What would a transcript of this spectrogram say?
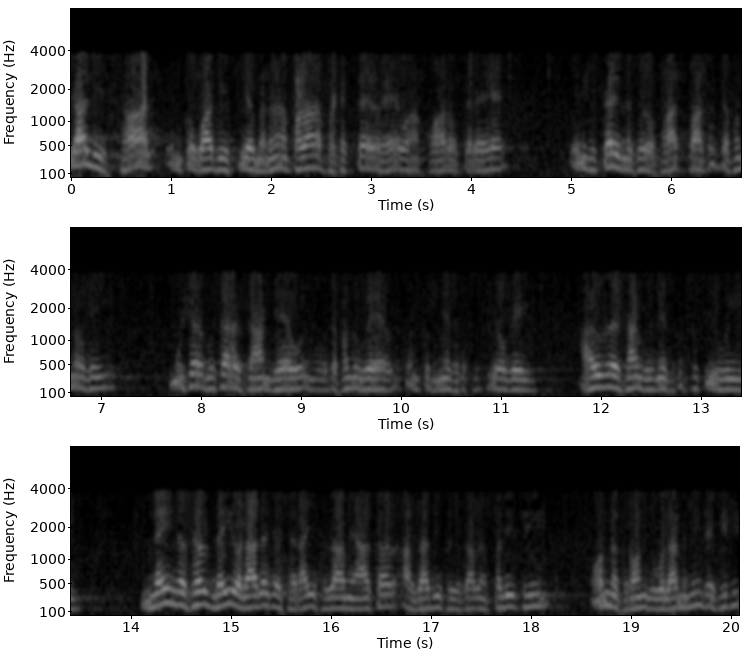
چالیس سال ان کو وادی کیا مرنا پڑا، بھٹکتے رہے، وہاں خوار ہوتے رہے۔ ان کی کئی نسل وفات پا کر دفن ہو گئی۔ مسر اسلام جو ہے وہ دفن ہوئے، ان کو دنیا سے رخصتی ہو گئی۔ ہارون اسلام کی دنیا سے رخصتی ہوئی۔ نئی نسل، نئی اولادیں جو شرائی فضا میں آ کر آزادی فضا میں پلی تھیں، ان میں فرون کی غلامی نہیں دیکھی تھی،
